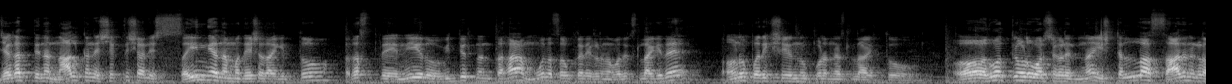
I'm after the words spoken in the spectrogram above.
ಜಗತ್ತಿನ ನಾಲ್ಕನೇ ಶಕ್ತಿಶಾಲಿ ಸೈನ್ಯ ನಮ್ಮ ದೇಶದಾಗಿತ್ತು. ರಸ್ತೆ, ನೀರು, ವಿದ್ಯುತ್ನಂತಹ ಮೂಲ ಸೌಕರ್ಯಗಳನ್ನು ಒದಗಿಸಲಾಗಿದೆ. ಅಣು ಪರೀಕ್ಷೆಯನ್ನು ಕೂಡ ನಡೆಸಲಾಯಿತು. ಅರವತ್ತೇಳು ವರ್ಷಗಳಿಂದ ಇಷ್ಟೆಲ್ಲ ಸಾಧನೆಗಳ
